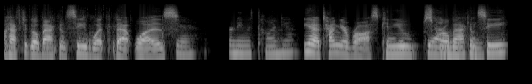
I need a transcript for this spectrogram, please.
I'll have to go back and see what that was. Here. Her name is Tanya. Yeah, Tanya Ross. Can you Yeah, scroll back and see?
